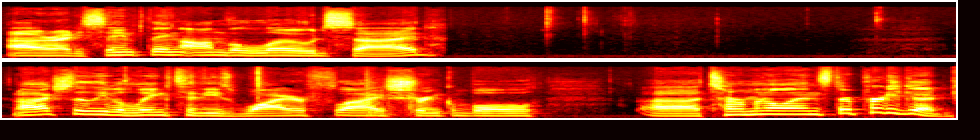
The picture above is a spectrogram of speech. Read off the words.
Alrighty, same thing on the load side. And I'll actually leave a link to these Wirefly shrinkable uh, terminal ends. They're pretty good.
